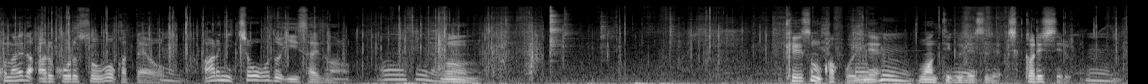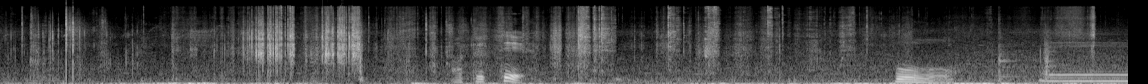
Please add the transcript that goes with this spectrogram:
この間アルコールストーブを買ったよ、うん。あれにちょうどいいサイズなの。うんああそうなの？うん。ケースもかっこいいね、うん。ワンティグレスでしっかりしてる。うん開けて。おおへえ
